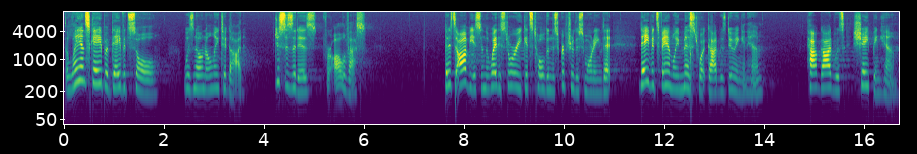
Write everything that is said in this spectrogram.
The landscape of David's soul was known only to God, just as it is for all of us. But it's obvious in the way the story gets told in the scripture this morning that David's family missed what God was doing in him, how God was shaping him.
